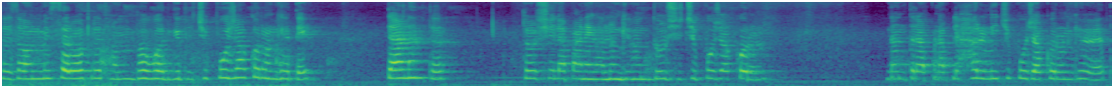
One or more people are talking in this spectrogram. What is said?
तर जाऊन मी सर्वप्रथम भगवद्गीतेची पूजा करून घेते. त्यानंतर तुळशीला पाणी घालून घेऊन तुळशीची पूजा करून नंतर आपण आपल्या हरणीची पूजा करून घेऊयात.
